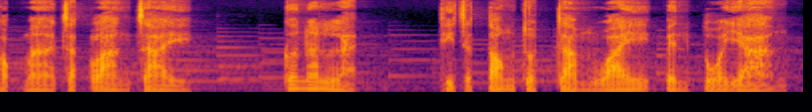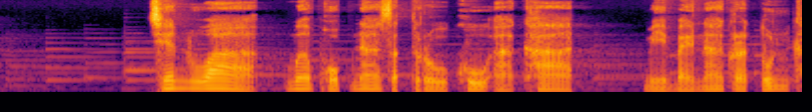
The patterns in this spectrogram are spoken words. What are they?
ออกมาจากกลางใจ ก็นั่นแหละ ที่จะต้องจดจำไว้เป็นตัวอย่าง เช่นว่าเมื่อพบหน้าศัตรูคู่อาฆาต มีใบหน้ากระตุ้นค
